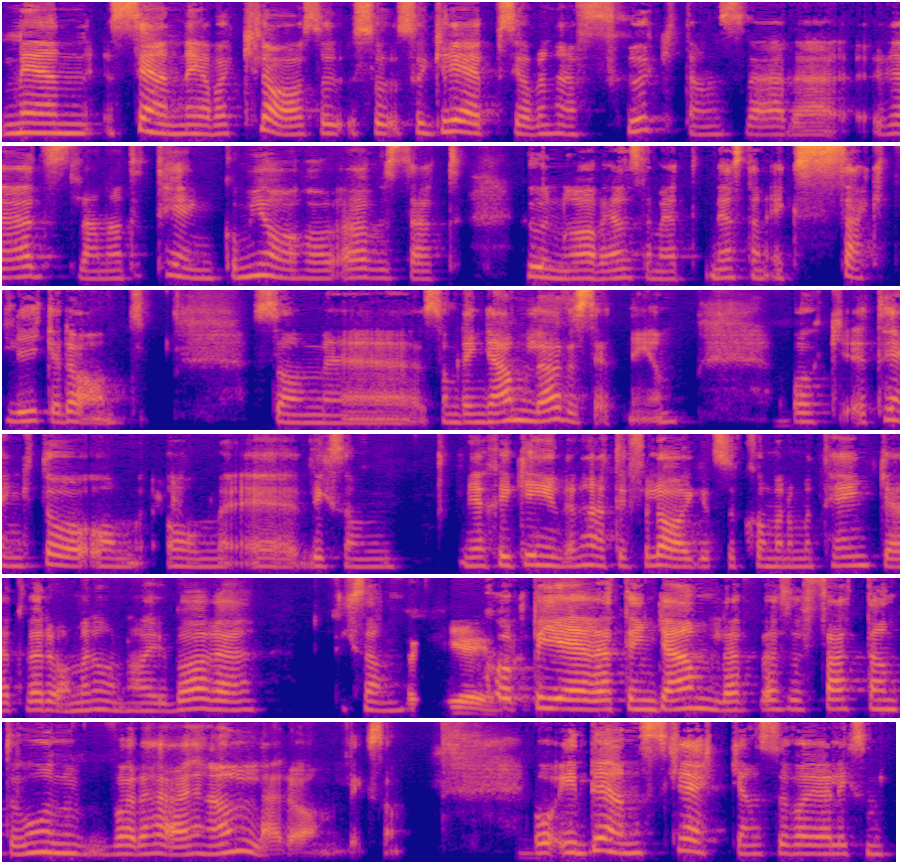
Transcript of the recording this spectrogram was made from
men sen när jag var klar så, så, så greps jag av den här fruktansvärda rädslan att tänk om jag har översatt Hundra av ensamhet nästan exakt likadant som, eh, som den gamla översättningen. Och tänk då om, om eh, liksom, när jag skickar in den här till förlaget så kommer de att tänka att vadå, men hon har ju bara liksom, kopierat den gamla, alltså fattar inte hon vad det här handlade om? Liksom. Mm. Och i den skräcken så var jag liksom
